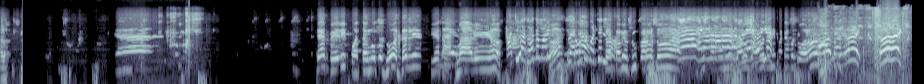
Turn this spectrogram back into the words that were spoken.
હાલો તે પેલી પતંગો તો જો અધર લે એ હાથમાં આવી હ સાચી વાત હો તમારી તો પડશે તમે શું કરો છો ફટાફટ દોડો. મારો બાપુ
